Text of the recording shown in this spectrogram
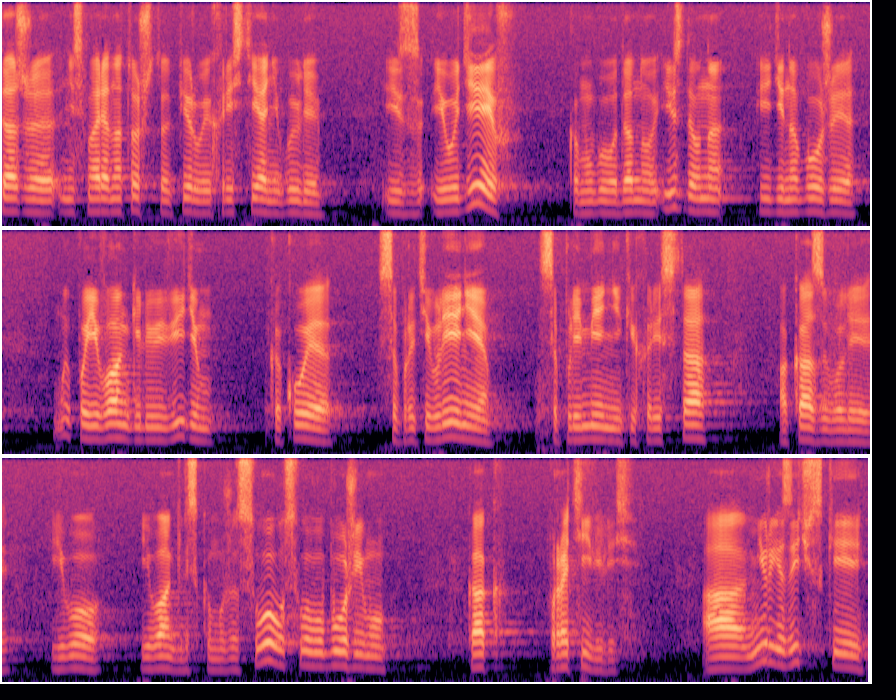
даже несмотря на то, что первые христиане были из иудеев, кому было дано издавна единобожие, мы по Евангелию видим, какое сопротивление соплеменники Христа оказывали его евангельскому же слову, Слову Божьему, как противились. А мир языческий,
